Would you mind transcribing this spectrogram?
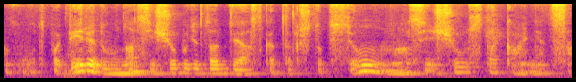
Вот, по переду у нас еще будет обвязка, так что все у нас еще устаканится.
